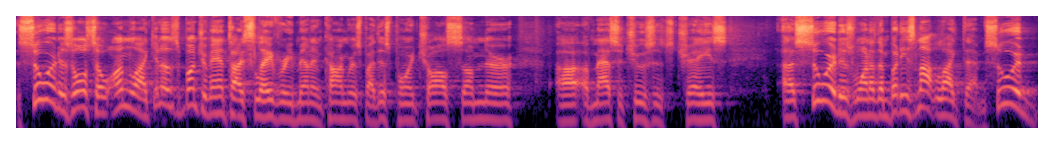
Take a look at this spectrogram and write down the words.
Seward is also unlike, you know, there's a bunch of anti-slavery men in Congress by this point, Charles Sumner uh, of Massachusetts, Chase. Uh, Seward is one of them, but he's not like them. Seward,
